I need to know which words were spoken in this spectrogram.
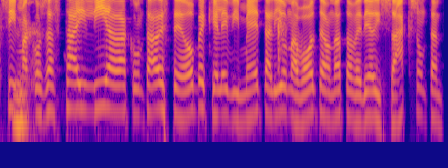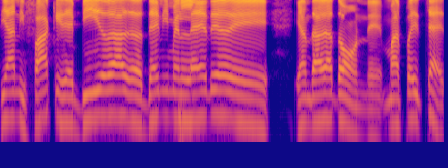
Sì, ma cosa stai lì a raccontare queste robe che levi metal? Io una volta ero andato a vedere i Saxon tanti anni fa, che è birra, denim and leather e, e andare a donne. Ma poi, cioè,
